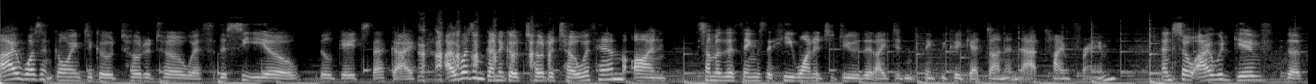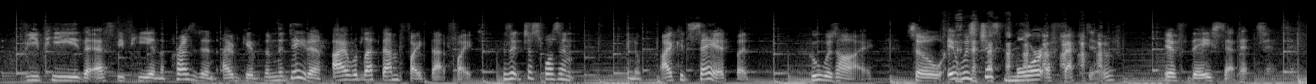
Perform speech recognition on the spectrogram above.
I wasn't going to go toe to toe with the CEO, Bill Gates, that guy. I wasn't going to go toe to toe with him on some of the things that he wanted to do that I didn't think we could get done in that time frame. And so I would give the VP, the SVP, and the president, I would give them the data. I would let them fight that fight because it just wasn't, you know, I could say it, but who was I? So it was just more effective if they said it.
